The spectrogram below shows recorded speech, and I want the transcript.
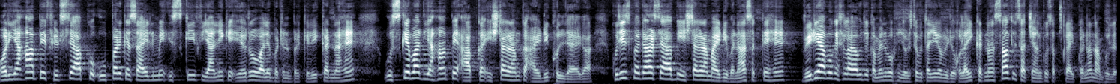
और यहाँ पे फिर से आपको ऊपर के साइड में स्कीप यानी कि एरो वाले बटन पर क्लिक करना है। उसके बाद यहाँ पे आपका इंस्टाग्राम का आईडी खुल जाएगा। कुछ इस प्रकार से आप भी इंस्टाग्राम आईडी बना सकते हैं। वीडियो आपको कैसा लगा मुझे कमेंट बॉक्स में ज़रूर से बताइएगा। वीडियो को लाइक करना, साथ ही साथ चैनल को सब्सक्राइब करना ना भूलें।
